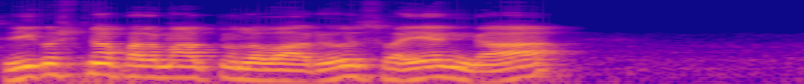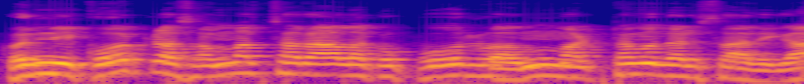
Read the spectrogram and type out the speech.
శ్రీకృష్ణ పరమాత్ముల వారు స్వయంగా కొన్ని కోట్ల సంవత్సరాలకు పూర్వం మొట్టమొదటిసారిగా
